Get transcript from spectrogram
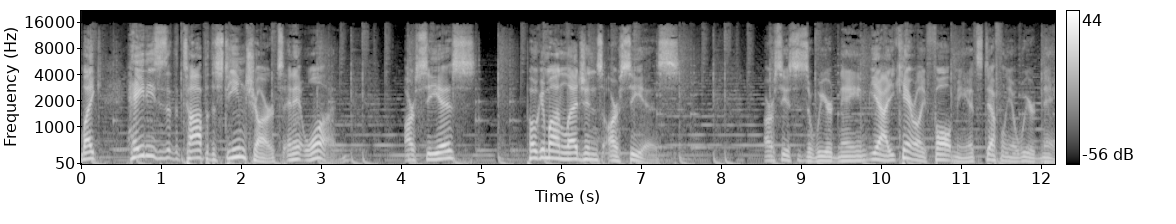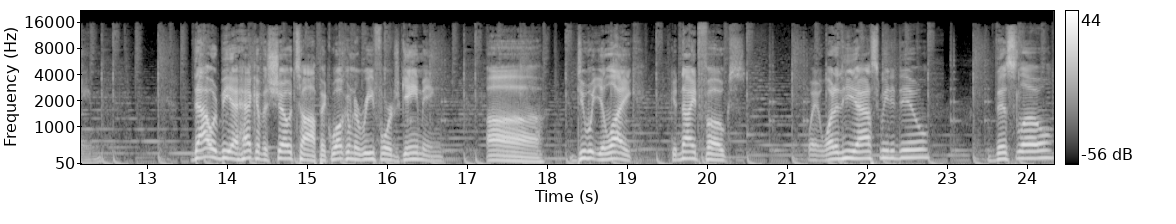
Like, Hades is at the top of the Steam charts, and it won. Arceus. Pokemon Legends Arceus. Arceus is a weird name. Yeah, you can't really fault me. It's definitely a weird name. That would be a heck of a show topic. Welcome to Reforge Gaming. Uh, do what you like. Good night, folks. Wait, what did he ask me to do? This low?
